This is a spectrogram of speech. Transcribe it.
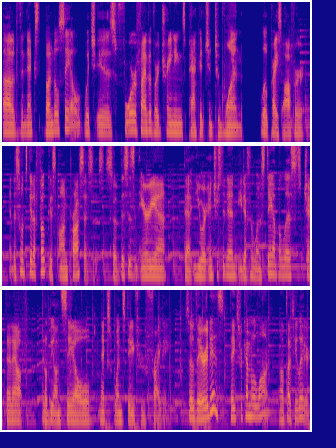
of the next bundle sale, which is four or five of our trainings packaged into one low price offer. And this one's going to focus on processes. So if this is an area that you are interested in, you definitely want to stay on the list. Check that out. It'll be on sale next Wednesday through Friday. So there it is. Thanks for coming along. I'll talk to you later.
